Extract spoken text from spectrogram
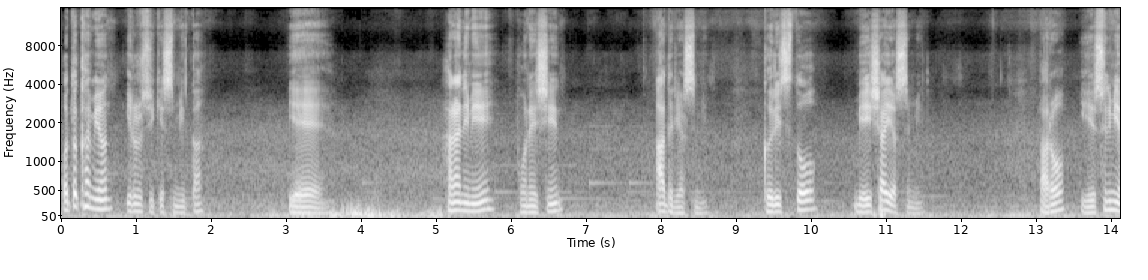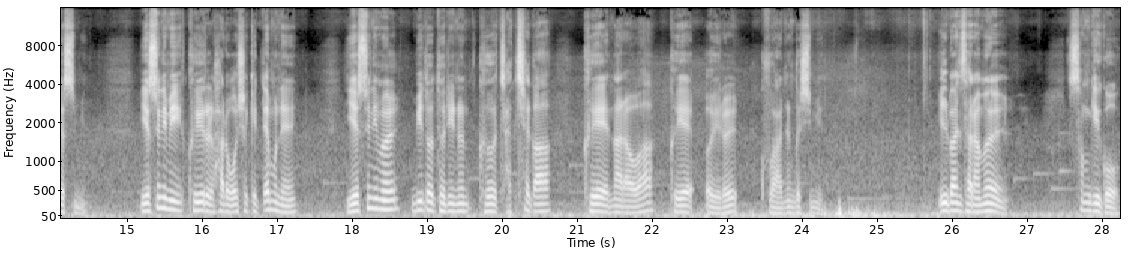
어떻게 하면 이룰 수 있겠습니까? 예. 하나님이 보내신 아들이었습니다. 그리스도 메시아였습니다. 바로 예수님이었습니다. 예수님이 그 일을 하러 오셨기 때문에 예수님을 믿어드리는 그 자체가 그의 나라와 그의 의를 구하는 것입니다. 일반 사람을 섬기고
